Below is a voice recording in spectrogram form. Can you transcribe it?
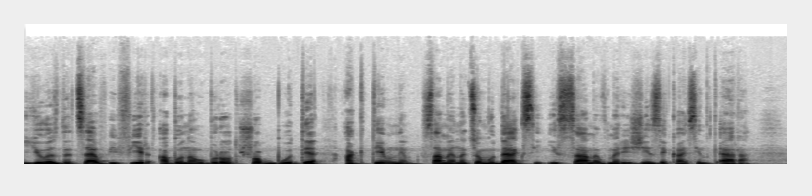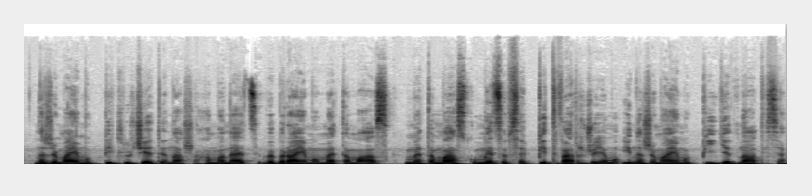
USDC в ефір або наоборот, щоб бути активним саме на цьому DEX і саме в мережі ZK Sync Era. Нажимаємо підключити наш гаманець, вибираємо Metamask. В Metamask ми це все підтверджуємо і нажимаємо під'єднатися.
